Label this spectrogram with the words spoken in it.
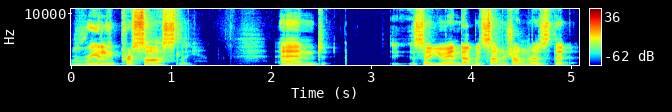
really precisely. And so you end up with some genres that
